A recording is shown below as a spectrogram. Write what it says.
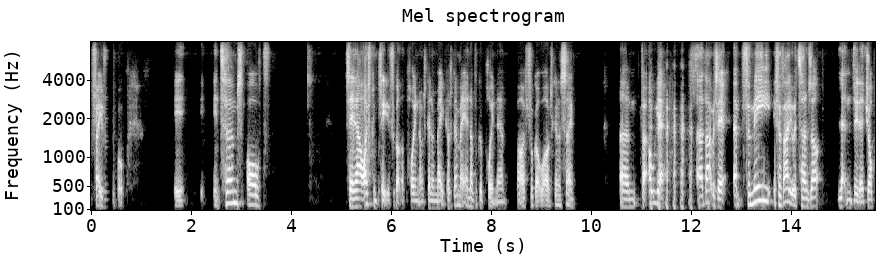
favorable it, in terms of See, now I've completely forgot the point I was going to make. I was going to make another good point there, but I forgot what I was going to say. Um, but oh yeah, uh, that was it. Um, for me, if a valuer turns up, let them do their job.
